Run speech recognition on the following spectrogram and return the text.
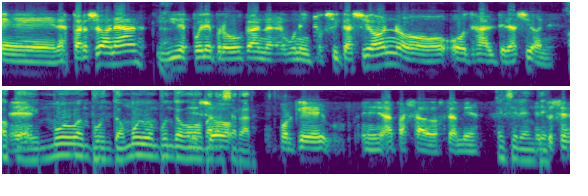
eh, las personas y después le provocan alguna intoxicación o otras alteraciones. Ok, ¿eh? muy buen punto, muy buen punto como para cerrar. Porque eh, ha pasado también. Excelente. Entonces,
